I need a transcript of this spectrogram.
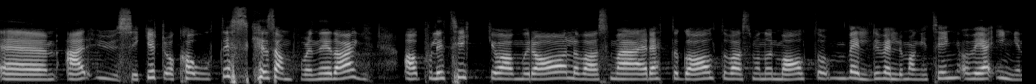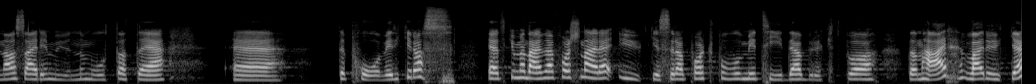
eh, er usikkert og kaotisk i samfunnet i dag. Av politikk og av moral og hva som er rett og galt og hva som er normalt. og veldig, veldig mange ting. Og vi er, ingen av oss er immune mot at det, eh, det påvirker oss. Jeg vet ikke med deg, men jeg får sånn ukesrapport på hvor mye tid jeg har brukt på den her hver uke.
